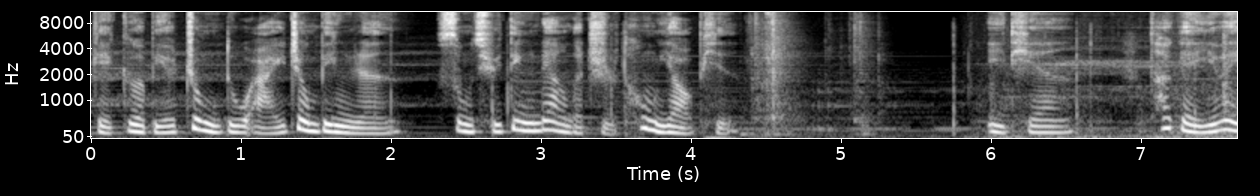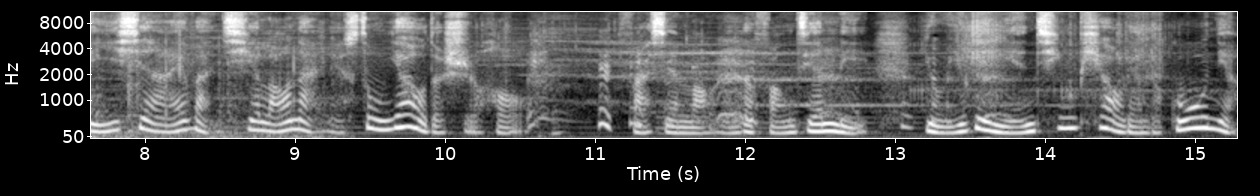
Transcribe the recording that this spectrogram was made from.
给个别重度癌症病人送去定量的止痛药品。一天，他给一位胰腺癌晚期老奶奶送药的时候，发现老人的房间里有一位年轻漂亮的姑娘，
